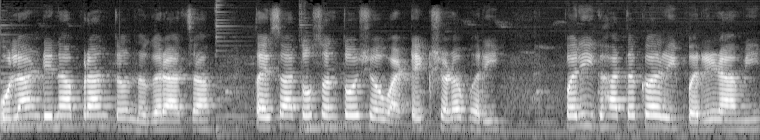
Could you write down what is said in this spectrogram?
ओलांडिना प्रांत नगराचा. तैसा तो संतोष वाटे क्षणभरी. परिघात करी परिणामी.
